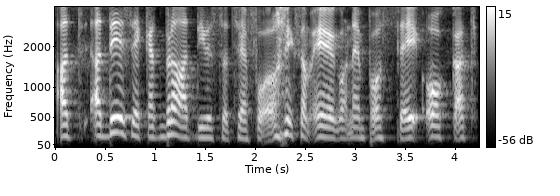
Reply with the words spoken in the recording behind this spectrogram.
att, att det är säkert bra att de så att säga får liksom ögonen på sig och att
